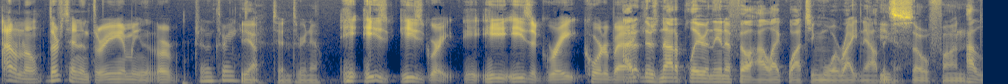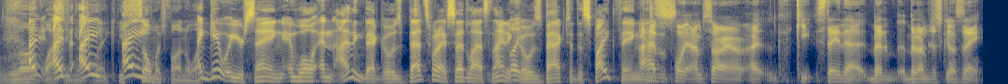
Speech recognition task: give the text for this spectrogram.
I don't know. They're ten and three. I mean, or ten and three. Yeah. 10 and three now. He, he's he's great. He, he he's a great quarterback. don't- there's not a player in the NFL I like watching more right now than He's him. so fun. I love watching him play. He's so much fun to watch. I get what you're saying, and well, and I think that goes. That's what I said last night. It Like- goes back to the spike thing. I have a point. I'm sorry. I, I keep say that, but but I'm just gonna say,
